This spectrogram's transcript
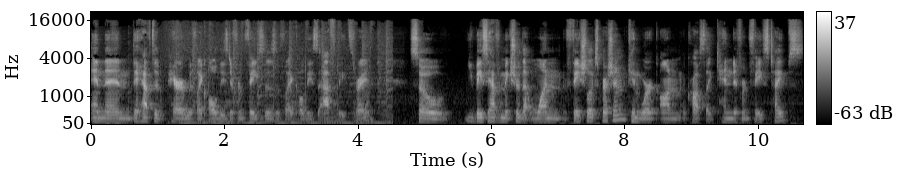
and then they have to pair it with like all these different faces of like all these athletes, right? So you basically have to make sure that one facial expression can work on across like 10 different face types.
